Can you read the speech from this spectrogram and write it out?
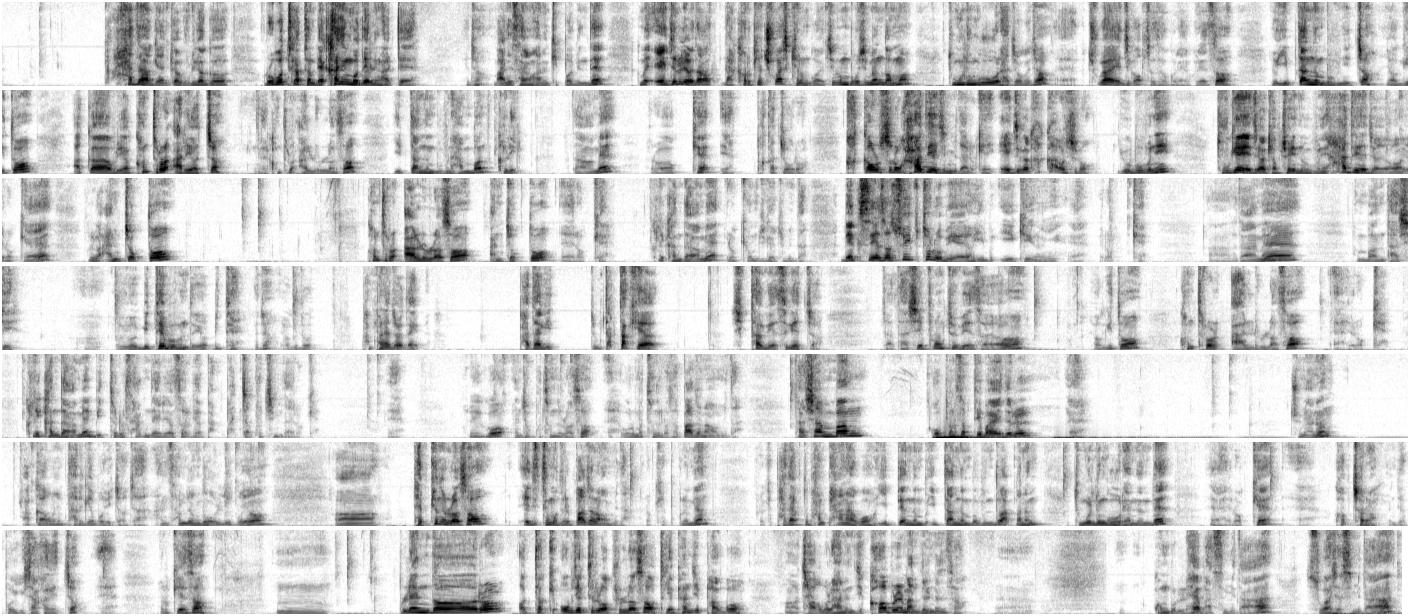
하드하게 그러니까 우리가 그 로봇 같은 메카닉 모델링 할 때 그죠? 많이 사용하는 기법인데 그러면 에지를 여기다가 날카롭게 추가시키는 거예요. 지금 보시면 너무 둥글둥글하죠. 그죠? 예, 추가 에지가 없어서 그래요. 그래서 요입 닫는 부분 있죠? 여기도 아까 우리가 컨트롤 R이었죠? 네, 컨트롤 R 눌러서 입 닫는 부분에 한번 클릭. 그 다음에 이렇게 예, 바깥쪽으로 가까울수록 하드해집니다. 이렇게 에지가 가까울수록 이 부분이 두 개의 에지가 겹쳐 있는 부분이 하드해져요. 이렇게 그리고 안쪽도 컨트롤 R 눌러서 안쪽도 예, 이렇게 클릭한 다음에 이렇게 움직여줍니다. 맥스에서 스위프트 룹이에요. 이, 이 기능이 예, 이렇게. 아, 그 다음에 한번 다시 어, 요 밑에 부분도 요 밑에 그죠? 여기도 판판해져야 돼. 바닥이 좀 딱딱해야 식탁 위에 쓰겠죠. 자 다시 프론트 뷰에서요. 여기도 컨트롤 R 눌러서 예, 이렇게 클릭한 다음에 밑으로 싹 내려서 이렇게 바, 바짝 붙입니다. 이렇게. 예. 그리고 왼쪽 버튼 눌러서 예, 오른 버튼 눌러서 빠져나옵니다. 다시 한번 오픈 섭 디바이드를 예, 주면은 아까하고 좀 다르게 보이죠. 자, 한 3 정도 올리고요. 어, 탭키 눌러서 에디트 모드를 빠져나옵니다. 이렇게 그러면 이렇게 바닥도 판판하고 입 닫는 입 닫는 부분도 아까는 둥글둥글 했는데 예, 이렇게 예, 컵처럼 이제 보이기 시작하겠죠. 예, 이렇게 해서 음, 블렌더를 어떻게 오브젝트를 불러서 어떻게 편집하고 어, 작업을 하는지 컵을 만들면서 어, 공부를 해봤습니다. 수고하셨습니다.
